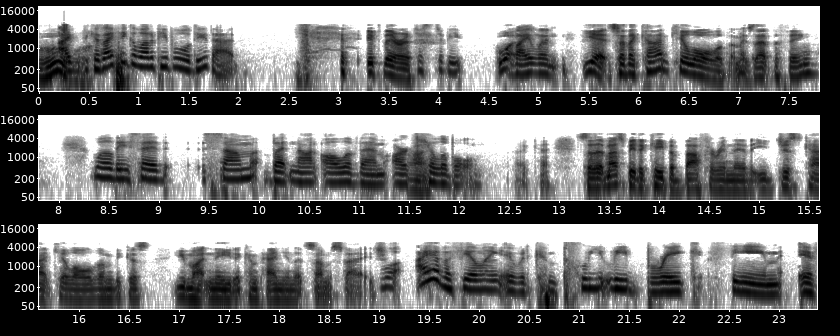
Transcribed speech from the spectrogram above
I, because I think a lot of people will do that. if they're a, just to be what? violent. Yeah, so they can't kill all of them. Is that the thing? Well, they said some, but not all of them are Right. killable. Okay. So that must be to keep a buffer in there that you just can't kill all of them because you might need a companion at some stage. Well, I have a feeling it would completely break theme if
